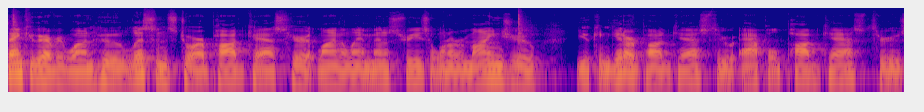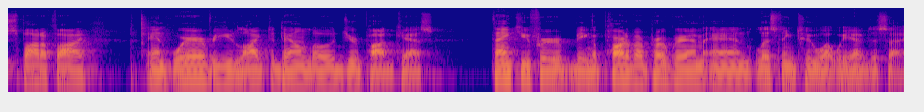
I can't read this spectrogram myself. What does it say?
Thank you, everyone who listens to our podcast here at Lion and Lamb Ministries. I want to remind you you can get our podcast through Apple Podcasts, through Spotify, and wherever you like to download your podcast. Thank you for being a part of our program and listening to what we have to say.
